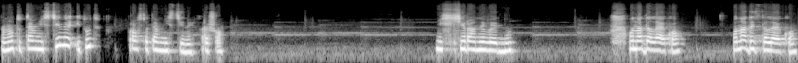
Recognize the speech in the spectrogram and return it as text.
А ну тут темні стіни і тут просто темні стіни. Хорошо. Ніхіра не видно. Вона далеко. Вона десь далеко.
